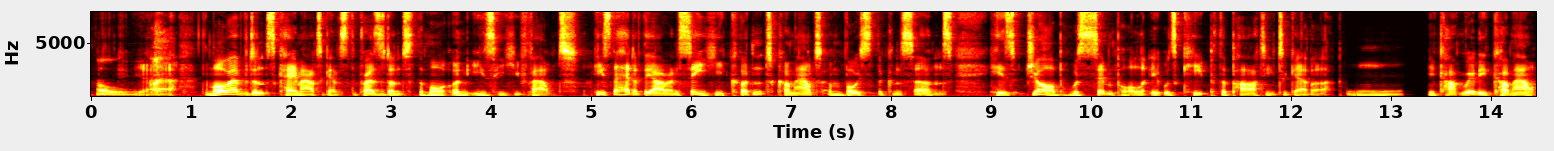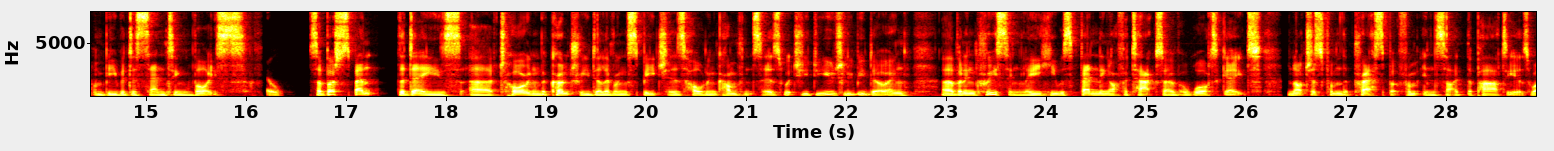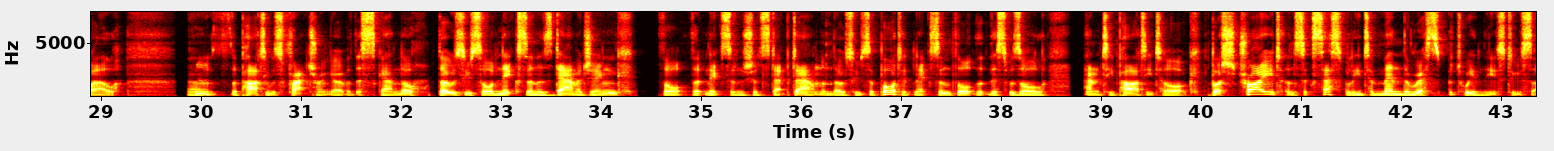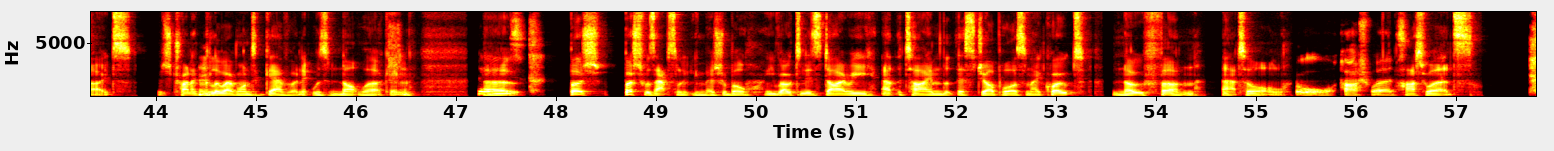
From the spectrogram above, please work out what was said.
oh, Yeah. The more evidence came out against the president, the more uneasy he felt. He's the head of the RNC. He couldn't come out and voice the concerns. His job was simple it was keep the party together. Mm. He can't really come out and be the dissenting voice. Nope. So Bush spent the days uh, touring the country, delivering speeches, holding conferences, which he'd usually be doing, uh, but increasingly he was fending off attacks over Watergate, not just from the press, but from inside the party as well. Uh, The party was fracturing over this scandal. Those who saw Nixon as damaging thought that Nixon should step down, and those who supported Nixon thought that this was all anti party talk. Bush tried unsuccessfully to mend the rifts between these two sides. Was trying to glue everyone together, and it was not working. Uh, Bush Bush was absolutely miserable. He wrote in his diary at the time that this job was, and I quote, "no fun at all." oh, harsh words. Harsh words.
